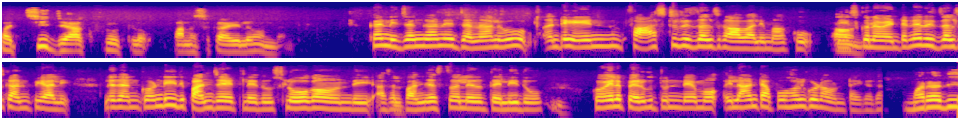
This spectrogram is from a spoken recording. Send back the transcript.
పచ్చి జాక్ ఫ్రూట్లో పనసకాయలో ఉందండి. కానీ నిజంగానే జనాలు అంటే ఏం ఫాస్ట్ రిజల్ట్స్ కావాలి మాకు. తీసుకున్న వెంటనే రిజల్ట్స్ కనిపించాలి లేదనుకోండి ఇది పని చేయట్లేదు స్లోగా ఉంది అసలు పని చేస్తో లేదో తెలీదు. ఒకవేళ పెరుగుతుండేమో ఇలాంటి అపోహలు కూడా ఉంటాయి కదా. మరి అది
